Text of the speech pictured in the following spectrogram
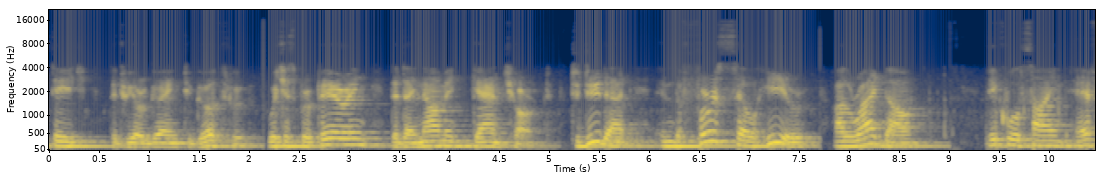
stage that we are going to go through, which is preparing the dynamic Gantt chart. To do that, in the first cell here, I'll write down equal sign IF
